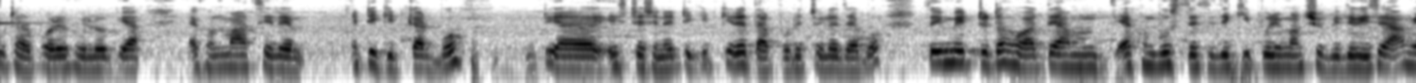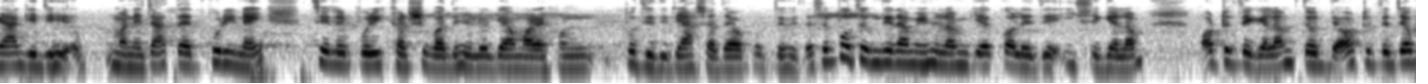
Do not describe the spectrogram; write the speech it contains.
উঠার পরে হইল গিয়া এখন মা ছেলে টিকিট কাটবো। স্টেশনে টিকিট কেটে তারপরে চলে যাব। তো এই মেট্রোটা হওয়াতে এখন বুঝতেছি যে কী পরিমাণ সুবিধে হয়েছে। আমি আগে যে মানে যাতায়াত করি নাই, ছেলের পরীক্ষার সুবাদে হইল গিয়ে আমার এখন প্রতিদিনই আসা যাওয়া করতে হইতেছে। প্রথম দিন আমি হলাম গিয়ে কলেজে ইসে গেলাম, অটোতে গেলাম। তো অটোতে যাব,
